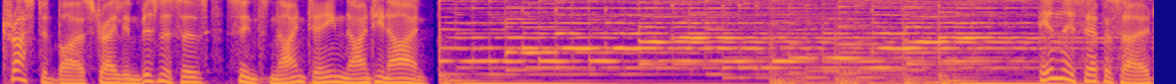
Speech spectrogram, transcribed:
trusted by Australian businesses since 1999. In this episode,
